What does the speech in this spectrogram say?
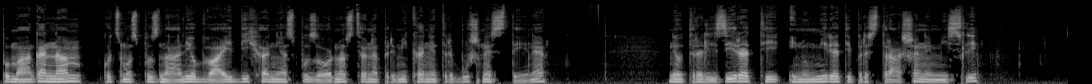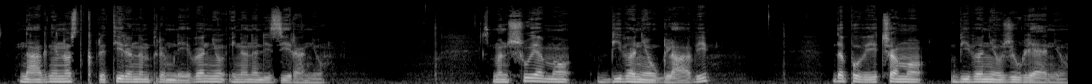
Pomaga nam, kot smo spoznali ob vaji dihanja s pozornostjo na premikanje trebušne stene, neutralizirati in umirjati prestrašene misli, nagnjenost k pretiranem premlevanju in analiziranju zmanjšujemo bivanje v glavi, da povečamo bivanje v življenju,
